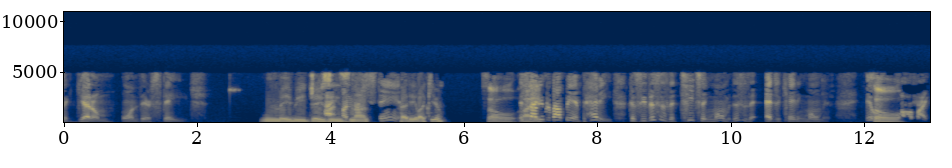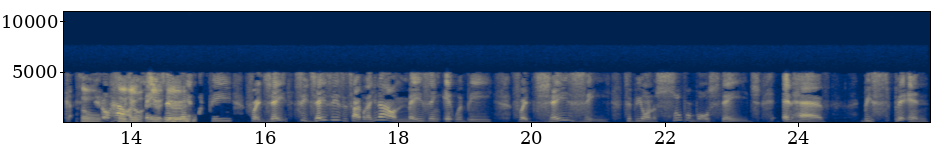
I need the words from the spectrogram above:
to get him on their stage. Maybe Jay I Z's not petty like you. So It's not even about being petty. Because see, this is a teaching moment. This is an educating moment. It was, so oh my god. so You know so how you're, amazing you're, you're it would be for Jay. See, Jay Z is the type of guy. You know how amazing it would be for Jay Z to be on a Super Bowl stage and have be spitting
